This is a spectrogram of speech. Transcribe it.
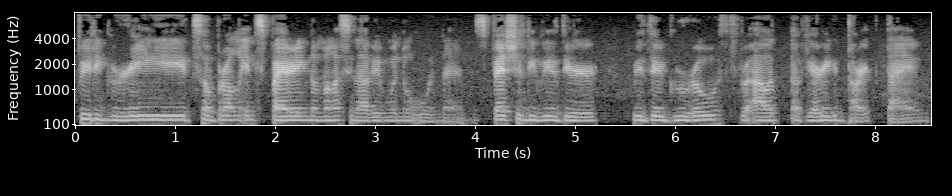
pretty great. Sobrang inspiring ng mga sinabi mo nung una. Especially with your with your growth throughout a very dark time.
